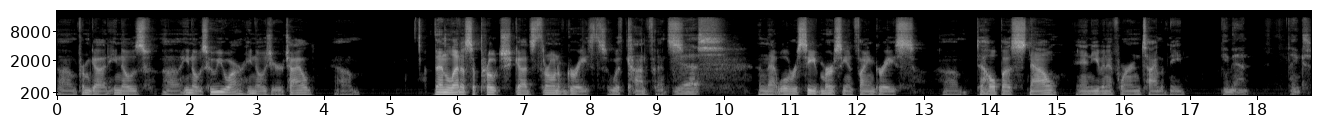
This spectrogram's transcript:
um, from God. He knows uh, He knows who you are. He knows your child. Um, then let us approach God's throne of grace with confidence, Yes. And that we'll receive mercy and find grace um, to help us now and even if we're in time of need. Amen. Thanks.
